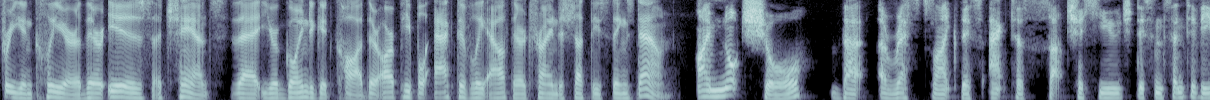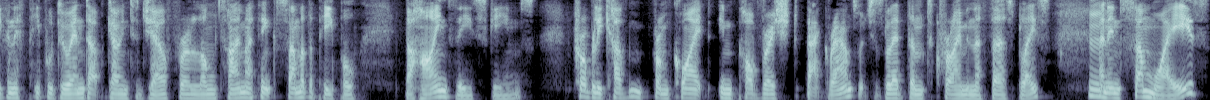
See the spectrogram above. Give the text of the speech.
free and clear, there is a chance that you're going to get caught. There are people actively out there trying to shut these things down. I'm not sure that arrests like this act as such a huge disincentive, even if people do end up going to jail for a long time. I think some of the people behind these schemes probably come from quite impoverished backgrounds, which has led them to crime in the first place. Hmm. And in some ways,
